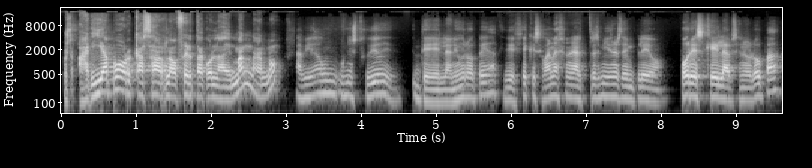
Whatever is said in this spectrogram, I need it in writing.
pues haría por casar la oferta con la demanda, ¿no? Había un, estudio de, la Unión Europea que decía que se van a generar 3 millones de empleo por scale-ups en Europa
